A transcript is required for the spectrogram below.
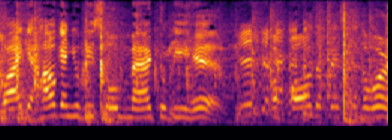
why? Can, how can you be so mad to be here of all the places in the world?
